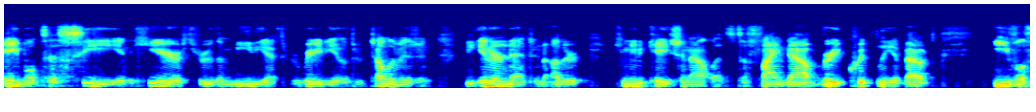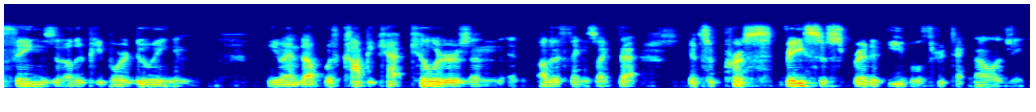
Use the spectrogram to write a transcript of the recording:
able to see and hear through the media, through radio, through television, the internet, and other communication outlets to find out very quickly about evil things that other people are doing. And you end up with copycat killers and, and other things like that. It's a pervasive spread of evil through technology.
